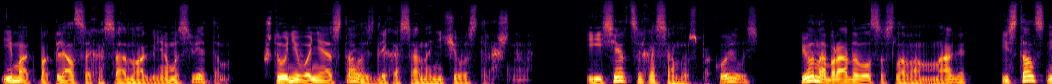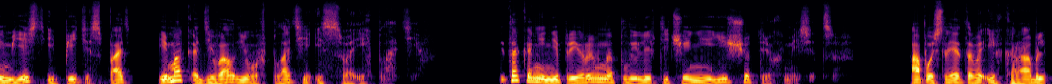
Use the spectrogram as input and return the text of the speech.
И маг поклялся Хасану огнем и светом, что у него не осталось для Хасана ничего страшного. И сердце Хасана успокоилось, и он обрадовался словам мага, и стал с ним есть и пить и спать, и маг одевал его в платье из своих платьев. И так они непрерывно плыли в течение еще трех месяцев. А после этого их корабль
